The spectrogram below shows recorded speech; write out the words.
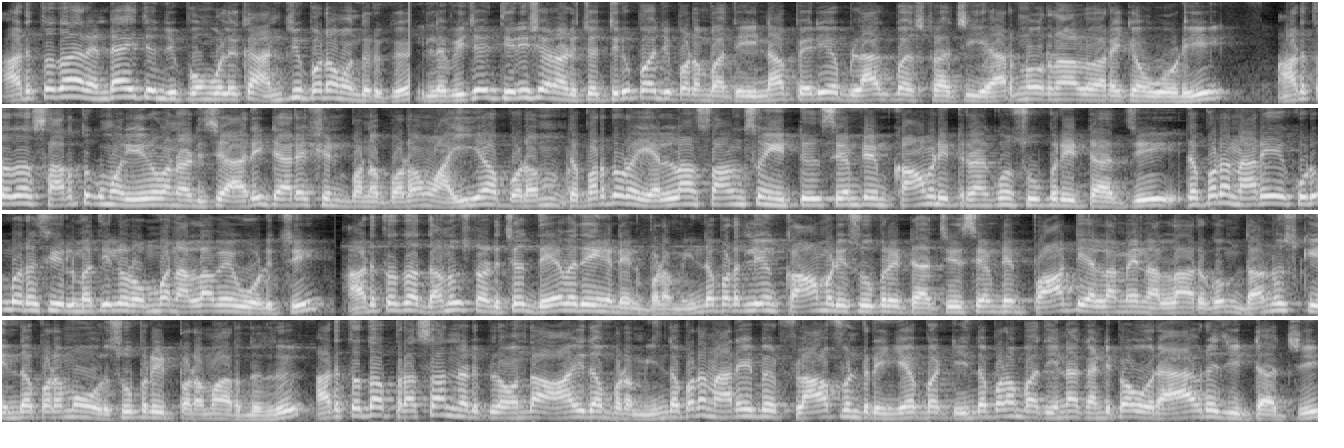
அடுத்ததாக ரெண்டாயிரத்தி அஞ்சு பொங்கலுக்கு அஞ்சு படம் வந்திருக்கு. இல்லை விஜய் திரிஷா நடித்த திருப்பாச்சி படம் பார்த்தீங்கன்னா பெரிய பிளாக் பஸ்டர் ஆச்சு. இரநூறு நாள் வரைக்கும் ஓடி. அடுத்ததாக சரத்குமார் ஹீரோ நடிச்சு ஹரி டைரக்ஷன் பண்ண படம் ஐயா படம். இந்த படத்தோட எல்லா சாங்ஸும் ஹிட்டு சேம் டைம் காமெடி ட்ராக்கும் சூப்பர் ஹிட் ஆச்சு. இந்த படம் நிறைய குடும்ப ரசிகர்கள் மத்தியில் ரொம்ப நல்லாவே ஓடிச்சு. அடுத்ததாக தனுஷ் நடிச்ச தேவதேங்கடன் படம். இந்த படத்துலையும் காமெடி சூப்பர் ஹிட் ஆச்சு. சேம் டைம் பாட்டு எல்லாமே நல்லா இருக்கும். தனுஷ்க்கு இந்த படமும் ஒரு சூப்பர் ஹிட் படமா இருந்தது. அடுத்ததாக பிரசாந்த் நடிப்பில் வந்து ஆயுதம் படம். இந்த படம் நிறைய பேர் ஃபிளாப்ன்றீங்க பட் இந்த படம் பார்த்தீங்கன்னா கண்டிப்பாக ஒரு ஆவரேஜ் ஹிட் ஆச்சு.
